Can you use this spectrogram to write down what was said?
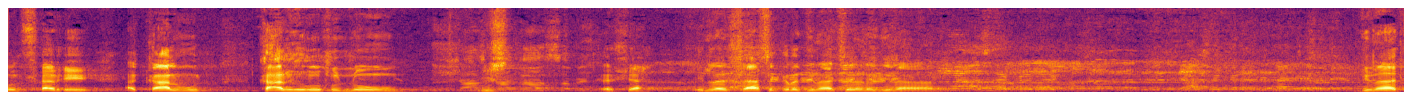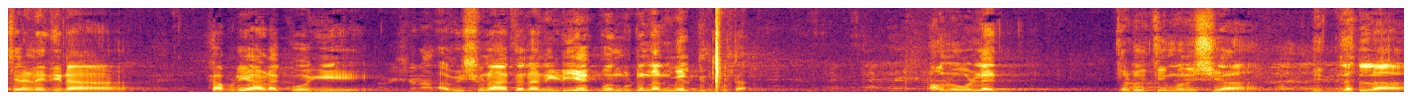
ಒಂದು ಸಾರಿ ಆ ಕಾಲು ಕಾಲು ನೋವು ಇಲ್ಲ, ಶಾಸಕರ ದಿನಾಚರಣೆ ದಿನ. ದಿನಾಚರಣೆ ದಿನ ಕಬಡ್ಡಿ ಆಡಕ್ಕೆ ಹೋಗಿ ಆ ವಿಶ್ವನಾಥ ನಾನು ಹಿಡಿಯಕ್ಕೆ ಬಂದ್ಬಿಟ್ಟು ನನ್ನ ಮೇಲೆ ಬಿದ್ಬಿಟ್ಟ. ಅವನು ಒಳ್ಳೆ ದಡುತಿ ಮನುಷ್ಯ ಬಿದ್ದಲ್ಲ.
